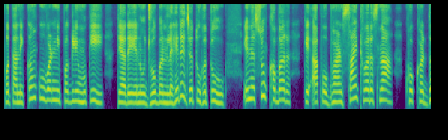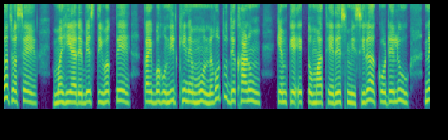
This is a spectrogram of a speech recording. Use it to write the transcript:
પોતાની કંકુવળની પગલી મૂકી, ત્યારે એનું જોબન લહેરે જતું હતું. એને શું ખબર કે આપો ભાણ સાઠ વર્ષના ખોખડધજ હશે? મહિયારે બેસતી વખતે કાંઈ બહુ નિરખીને મોં નહોતું દેખાણું? કેમ કે એક તો માથે રેશમી સિરક ઓઢેલું ને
